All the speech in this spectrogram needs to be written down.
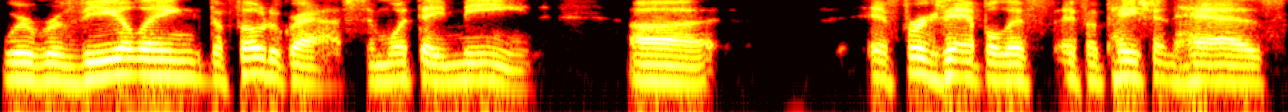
We're revealing the photographs and what they mean. Uh, if, for example, if, if a patient has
